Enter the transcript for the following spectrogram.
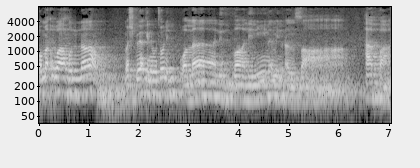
wa ma'wahu an-nar mashiko yake ni motoni wa ma lidh-dhalimin min ansar hapa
